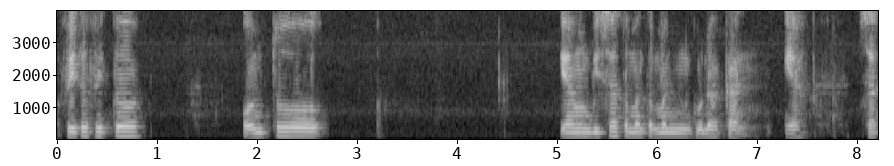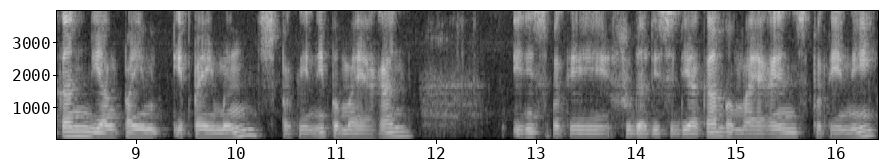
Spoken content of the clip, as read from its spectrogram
fitur-fitur untuk yang bisa teman-teman gunakan ya. Misalkan yang pay payment seperti ini pembayaran ini seperti sudah disediakan pembayaran seperti ini.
